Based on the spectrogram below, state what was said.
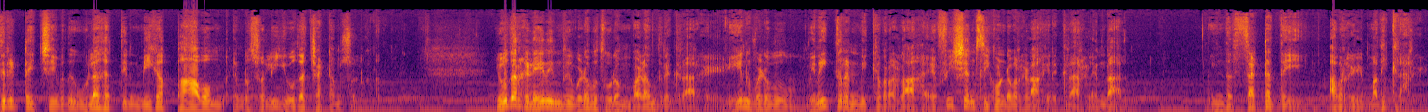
திருட்டை செய்வது உலகத்தின் மிக பாவம் என்று சொல்லி யூத சட்டம் சொல்கிறது. யூதர்கள் ஏன் இன்று இவ்வளவு தூரம் வளர்ந்திருக்கிறார்கள்? ஏன் இவ்வளவு வினைத்திறன் மிக்கவர்களாக எஃபிஷியன்சி கொண்டவர்களாக இருக்கிறார்கள் என்றால் இந்த சட்டத்தை அவர்கள் மதிக்கிறார்கள்.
